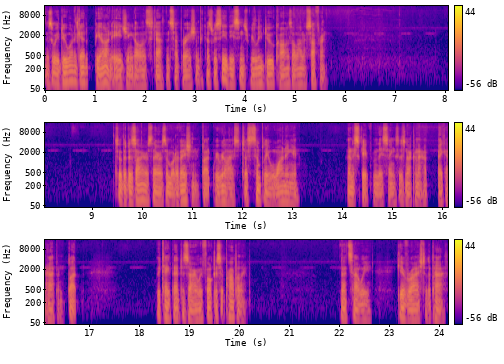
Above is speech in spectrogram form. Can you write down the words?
is that we do want to get beyond aging, illness, death, and separation, because we see these things really do cause a lot of suffering. So the desire is there as a motivation, but we realize just simply wanting it, an escape from these things is not going to make it happen. But we take that desire and we focus it properly. That's how we give rise to the path.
